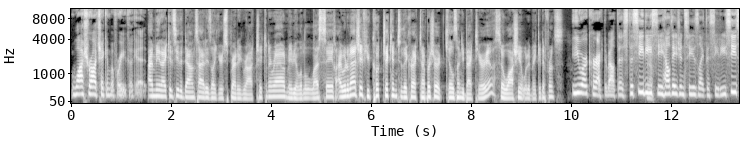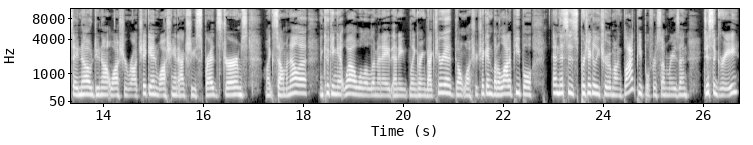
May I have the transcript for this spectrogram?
Wash raw chicken before you cook it. I mean, I can see the downside is like you're spreading raw chicken around, maybe a little less safe. I would imagine if you cook chicken to the correct temperature, it kills any bacteria. So washing it wouldn't make a difference. You are correct about this. The CDC, health agencies like the CDC say no, do not wash your raw chicken. Washing it actually spreads germs like salmonella, and cooking it well will eliminate any lingering bacteria. Don't wash your chicken. But a lot of people, and this is particularly true among black people for some reason, disagree.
